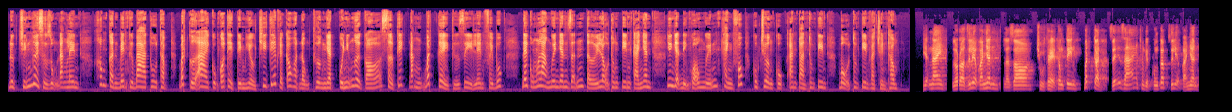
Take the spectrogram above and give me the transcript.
được chính người sử dụng đăng lên, không cần bên thứ ba thu thập, bất cứ ai cũng có thể tìm hiểu chi tiết về các hoạt động thường nhật của những người có sở thích đăng bất kể thứ gì lên Facebook. Đây cũng là nguyên nhân dẫn tới lộ thông tin cá nhân, như nhận định của ông Nguyễn Thành Phúc, Cục trưởng Cục An toàn Thông tin, Bộ Thông tin và Truyền thông. Hiện nay, lộ lọt dữ liệu cá nhân là do chủ thể thông tin bất cẩn, dễ dãi trong việc cung cấp dữ liệu cá nhân.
